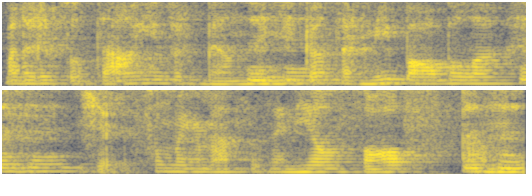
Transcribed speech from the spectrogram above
maar er is totaal geen verbinding. Je Mhm. kunt daar niet babbelen. Mhm. Je- sommige mensen zijn heel zat. En Mhm.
